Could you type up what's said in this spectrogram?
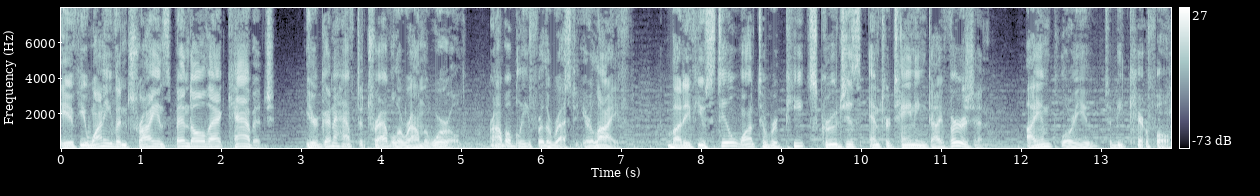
if you want to even try and spend all that cabbage, you're going to have to travel around the world, probably for the rest of your life. But if you still want to repeat Scrooge's entertaining diversion, I implore you to be careful.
